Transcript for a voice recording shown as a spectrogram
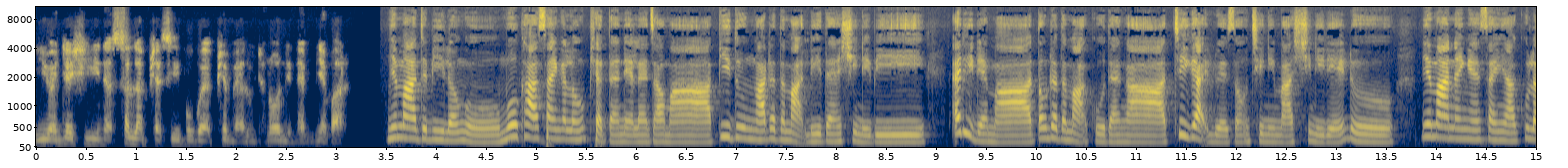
ရည်ရွယ်ချက်ရှိရှိနဲ့ဆက်လက်ဖျက်ဆီးဖို့ပဲဖြစ်မယ်လို့ကျွန်တော်အနေနဲ့မြင်ပါတယ်မြန်မာတပြည်လုံးကိုမိုခါဆိုင်ကလုံးဖြတ်တန်းတဲ့လမ်းကြောင်းမှာပြည်သူ9.4တန်းရှိနေပြီးအဲ့ဒီထဲမှာ3.9တန်းကထိခိုက်လွယ်ဆုံးအခြေအနေမှာရှိနေတယ်လို့မြန်မာနိုင်ငံဆိုင်ရာကုလ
